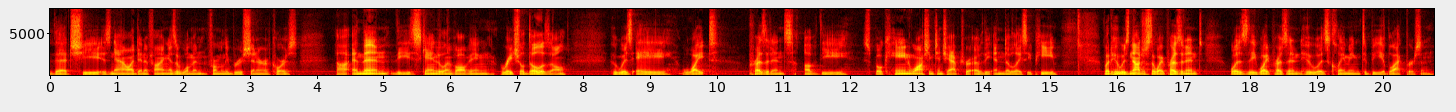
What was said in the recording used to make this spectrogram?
that she is now identifying as a woman, formerly Bruce Jenner, of course, uh, and then the scandal involving Rachel Dolezal, who was a white president of the Spokane, Washington chapter of the NAACP, but who was not just a white president, was the white president who was claiming to be a black person.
